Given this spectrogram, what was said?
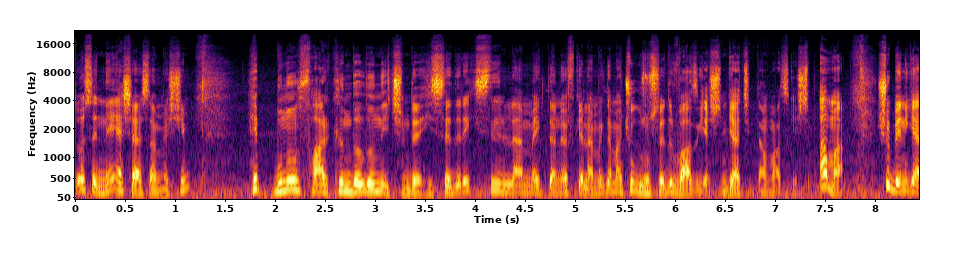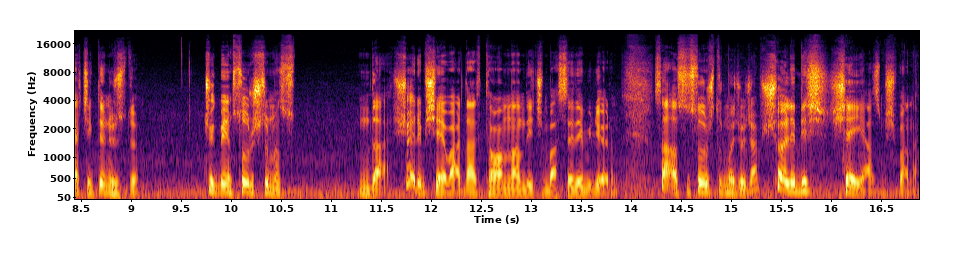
Dolayısıyla ne yaşarsam yaşayayım hep bunun farkındalığını içimde hissederek sinirlenmekten, öfkelenmekten ben çok uzun süredir vazgeçtim. Gerçekten vazgeçtim. Ama şu beni gerçekten üzdü. Çünkü benim soruşturma da şöyle bir şey vardı artık tamamlandığı için bahsedebiliyorum. Sağ olsun soruşturmacı hocam şöyle bir şey yazmış bana.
